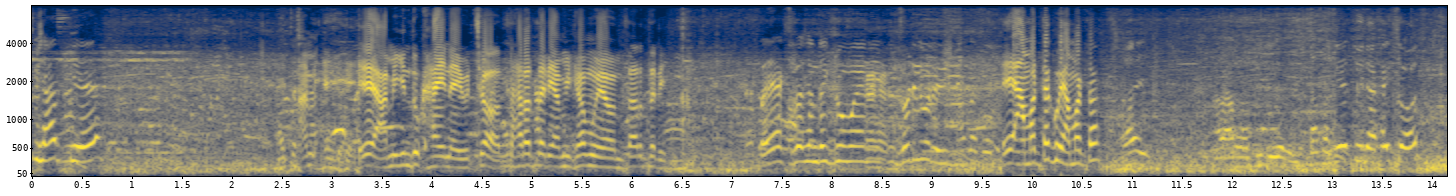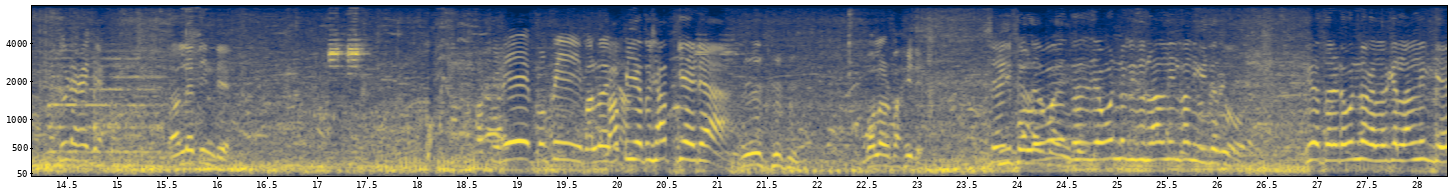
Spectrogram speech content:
তুই সাত কি আমি এ আমি কিন্তু খাই নাই বুঝছ? তাড়াতাড়ি আমি খামো এখন তাড়াতাড়ি। ভাই এক্সপ্রেশনটা একটু মানে জটিল করে দিচ্ছি আমারটা কই আমারটা? তুই না খাইছস? দুইটা খাইছে। তাহলে তিনটে। রে পপি ভালো পাপি এত সাত কি এটা? বলার বাহিরে। সেই বলার বাইরে? অন্য কিছু লাল নীল পানি কে তোর এটা অন্য কালার কে লাল নীল কে?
